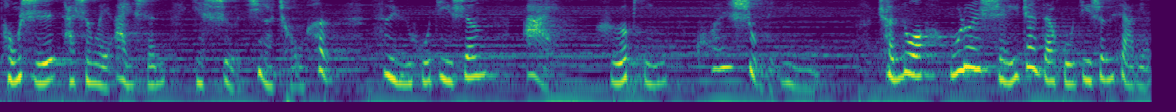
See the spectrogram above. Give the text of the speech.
同时，他身为爱神，也舍弃了仇恨，赐予胡寄生爱、和平、宽恕的意义，承诺无论谁站在胡寄生下面，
